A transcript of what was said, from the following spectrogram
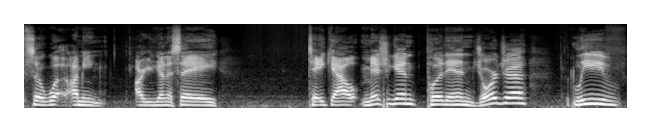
so, what, I mean, are you going to say take out Michigan, put in Georgia, leave?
